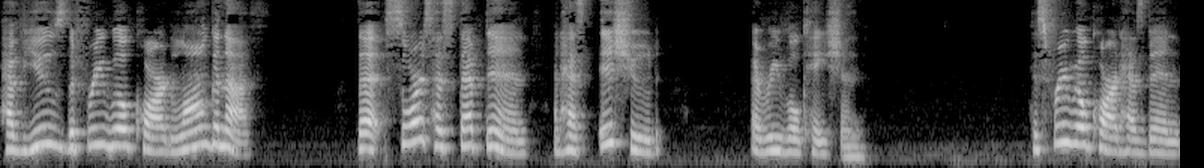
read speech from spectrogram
have used the free will card long enough that Source has stepped in and has issued a revocation. His free will card has been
